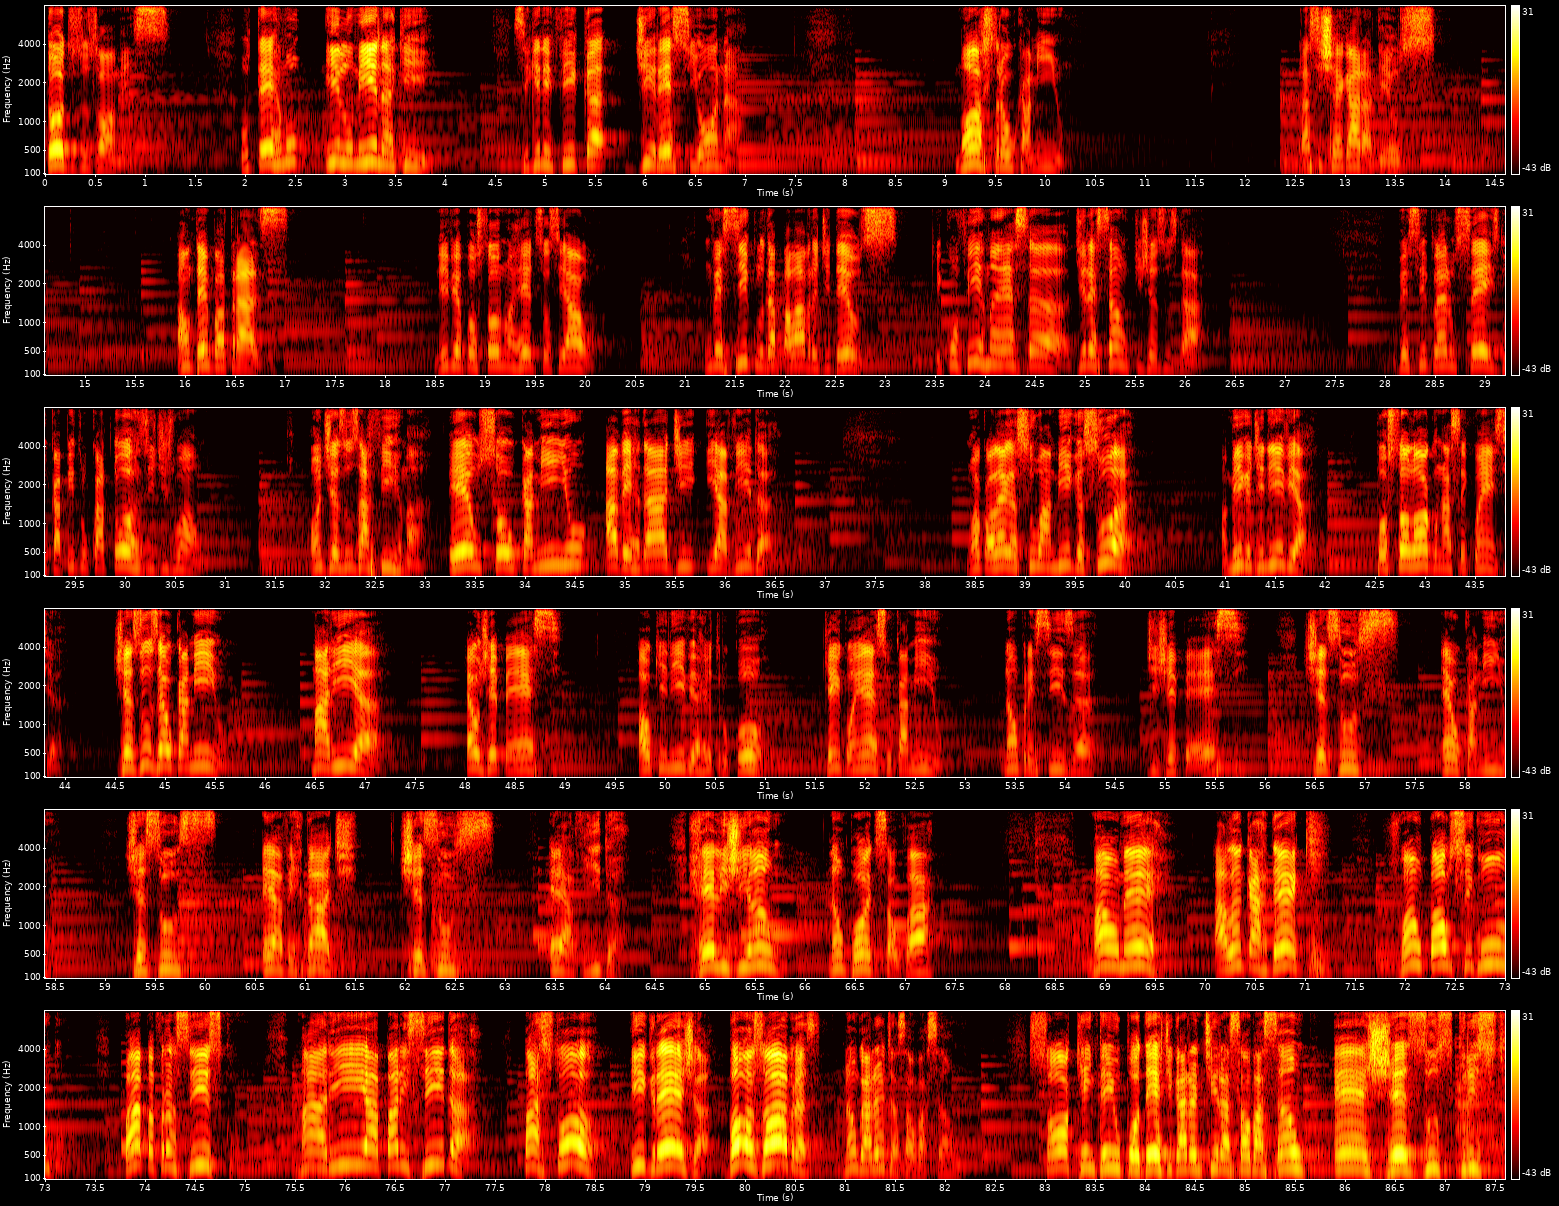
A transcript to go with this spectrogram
todos os homens. O termo ilumina aqui significa direciona, mostra o caminho para se chegar a Deus. Há um tempo atrás, Nívia postou numa rede social um versículo da palavra de Deus que confirma essa direção que Jesus dá. O versículo era o 6 do capítulo 14 de João onde Jesus afirma: Eu sou o caminho, a verdade e a vida. Uma colega sua, amiga sua, amiga de Nívia, postou logo na sequência: Jesus é o caminho, Maria é o GPS. Ao que Nívia retrucou: Quem conhece o caminho não precisa de GPS. Jesus é o caminho, Jesus é a verdade. Jesus é a vida. Religião não pode salvar. Maomé, Allan Kardec, João Paulo II, Papa Francisco, Maria Aparecida, pastor, igreja, boas obras, não garante a salvação. Só quem tem o poder de garantir a salvação é Jesus Cristo,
